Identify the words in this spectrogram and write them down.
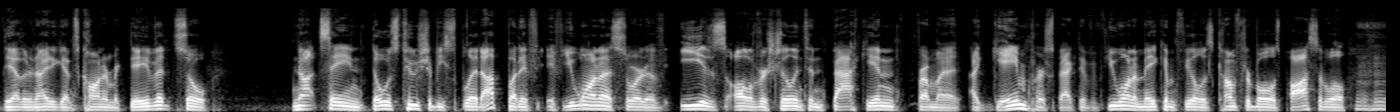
the other night against Connor McDavid. So, not saying those two should be split up, but if if you want to sort of ease Oliver Kylington back in from a, a game perspective, if you want to make him feel as comfortable as possible mm-hmm.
